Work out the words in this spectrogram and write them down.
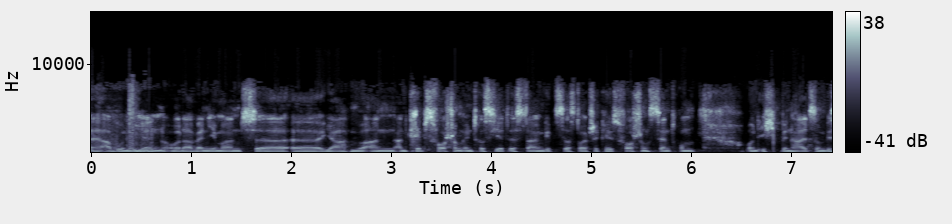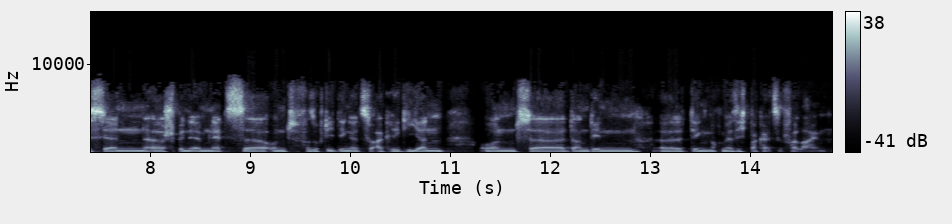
äh, abonnieren. Mhm. Oder wenn jemand äh, äh, ja nur an, an Krebsforschung interessiert ist, dann gibt's das Deutsche Krebsforschungszentrum. Und ich bin halt so ein bisschen äh, Spinne im Netz äh, und versuche die Dinge zu aggregieren und äh, dann den äh, Dingen noch mehr Sichtbarkeit zu verleihen.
